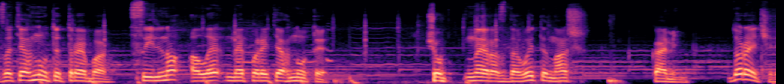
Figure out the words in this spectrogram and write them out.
Затягнути треба сильно, але не перетягнути, щоб не роздавити наш камінь. До речі,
